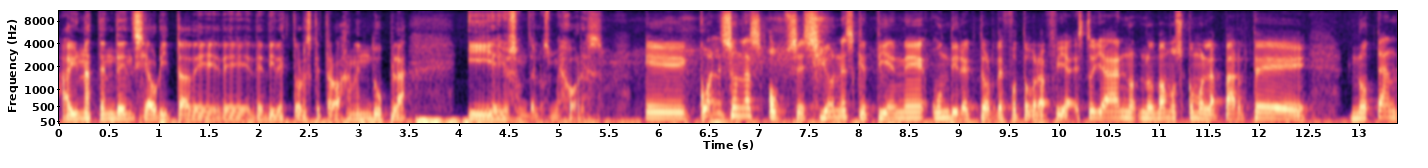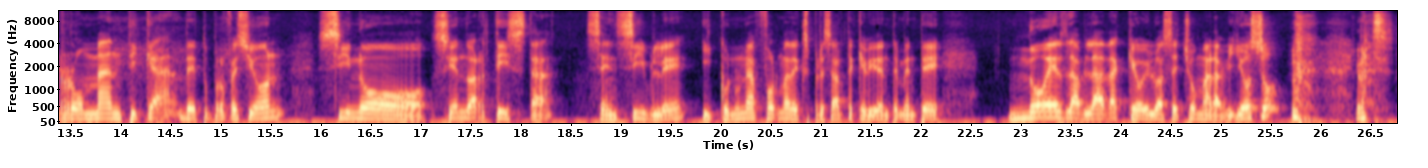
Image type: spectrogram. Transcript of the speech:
hay una tendencia ahorita de, de- de directores que trabajan en dupla y ellos son de los mejores. Eh, ¿Cuáles son las obsesiones que tiene un director de fotografía? Esto ya no- nos vamos como la parte no tan romántica de tu profesión, sino siendo artista, sensible y con una forma de expresarte que evidentemente no es la hablada, que hoy lo has hecho maravilloso. Gracias.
